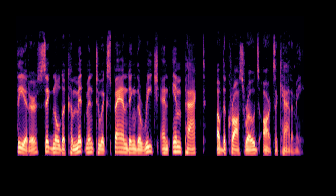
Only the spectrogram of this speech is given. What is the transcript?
Theater signaled a commitment to expanding the reach and impact of the Crossroads Arts Academy.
